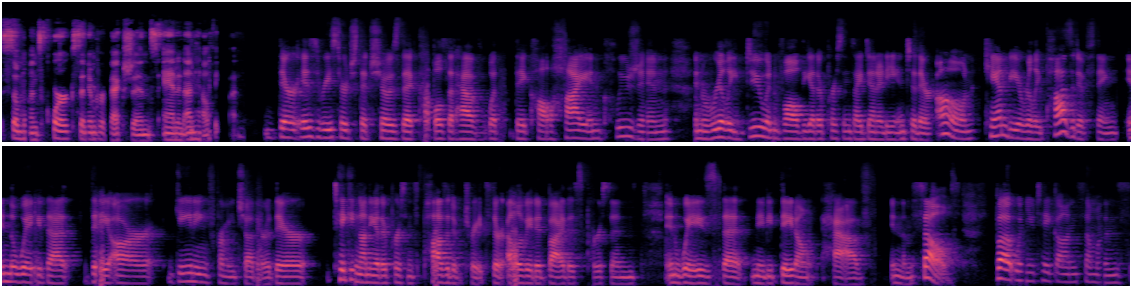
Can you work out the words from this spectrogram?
someone's quirks and imperfections and an unhealthy one? There is research that shows that couples that have what they call high inclusion and really do involve the other person's identity into their own can be a really positive thing in the way that they are gaining from each other. They're taking on the other person's positive traits. They're elevated by this person in ways that maybe they don't have in themselves. But when you take on someone's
